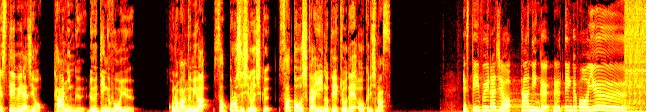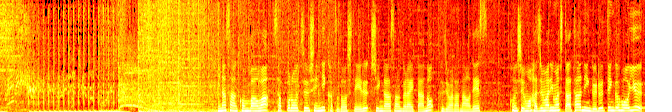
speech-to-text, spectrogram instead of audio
STV ラジオターニングルーティングフォーユーこの番組は札幌市白石区佐藤歯科医院の提供でお送りします。STV ラジオターニングルーティングフォーユー皆さんこんばんは。札幌を中心に活動しているシンガーソングライターの藤原奈緒です。今週も始まりましたターニングルーティングフォーユー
